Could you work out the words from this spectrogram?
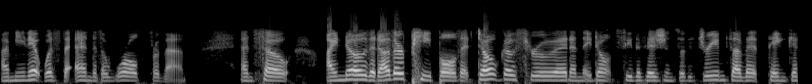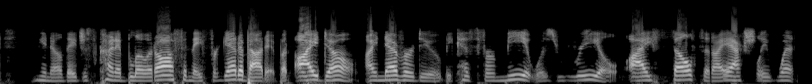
I mean, it was the end of the world for them. And so I know that other people that don't go through it and they don't see the visions or the dreams of it think it's, you know, they just kind of blow it off and they forget about it. But I don't. I never do because for me it was real. I felt it. I actually went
